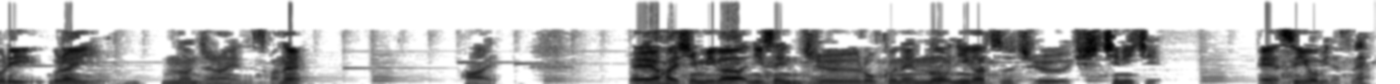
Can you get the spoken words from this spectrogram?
ぶりぐらいなんじゃないですかね。はい。えー、配信日が2016年の2月17日、えー、水曜日ですね。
